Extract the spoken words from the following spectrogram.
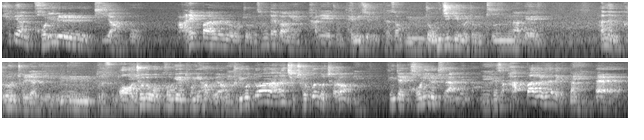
최대한 거리를 주지 않고 아랫발로 좀 상대방의 다리에 좀 데미지를 입혀서 음. 좀 움직임을 좀 둔하게 하는 그런 전략이 음. 들었습니다. 어, 저도 거기에 동의하고요. 네. 그리고 또 하나는 지금 절권도처럼 네. 굉장히 거리를 주면 안 된다. 네. 그래서 압박을 해야 되겠다. 네. 네.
